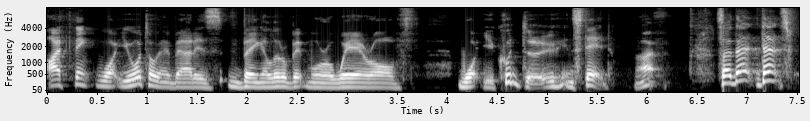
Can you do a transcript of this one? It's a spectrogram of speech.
I think what you're talking about is being a little bit more aware of what you could do instead, right? So that that's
